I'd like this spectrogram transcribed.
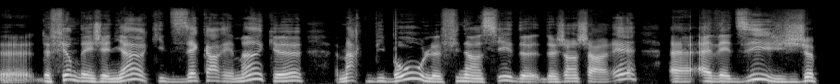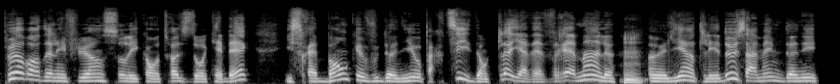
euh, de firme d'ingénieurs qui disait carrément que Marc Bibot, le financier de, de Jean Charest, euh, avait dit je peux avoir de l'influence sur les contrats d'Hydro-Québec. Il serait bon que vous donniez au parti. Donc là, il y avait vraiment là, hmm. un lien entre les deux. Ça a même donné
